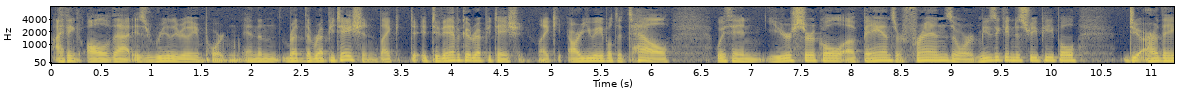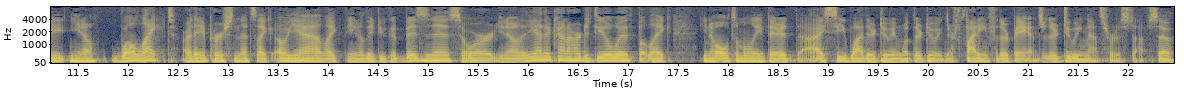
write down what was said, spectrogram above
i think all of that is really really important. And then the reputation like do they have a good reputation? Like are you able to tell within your circle of bands or friends or music industry people do are they you know well liked are they a person that's like oh yeah like you know they do good business or you know yeah they're kind of hard to deal with but like you know ultimately they're i see why they're doing what they're doing. They're fighting for their bands or they're doing that sort of stuff. So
